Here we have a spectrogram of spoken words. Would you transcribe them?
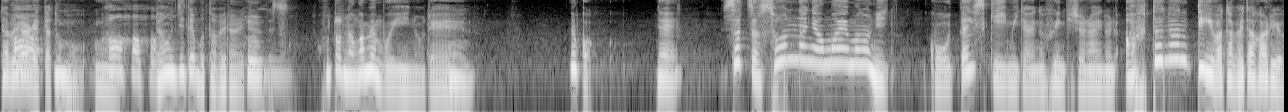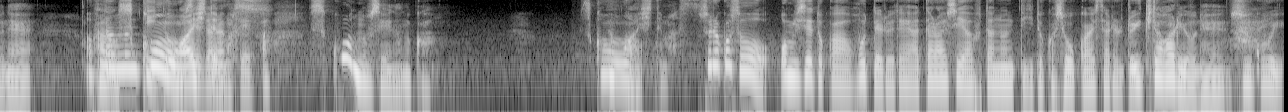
食べられたと思う、うん。ラウンジでも食べられたんです、本当眺めもいいので、うん。なんかねさっちゃんそんなに甘いものにこう大好きみたいな雰囲気じゃないのにアフタヌーンティーは食べたがるよね。アフタヌーンティーってお店じゃなくてスコーンを愛してますあスコーンのせいなのか。スコーンを愛してます。それこそお店とかホテルで新しいアフタヌーンティーとか紹介されると行きたがるよね。すごい。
